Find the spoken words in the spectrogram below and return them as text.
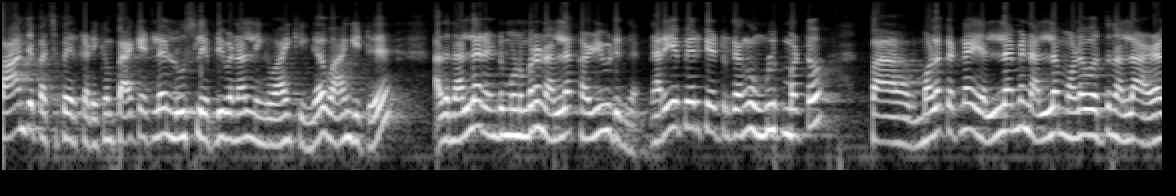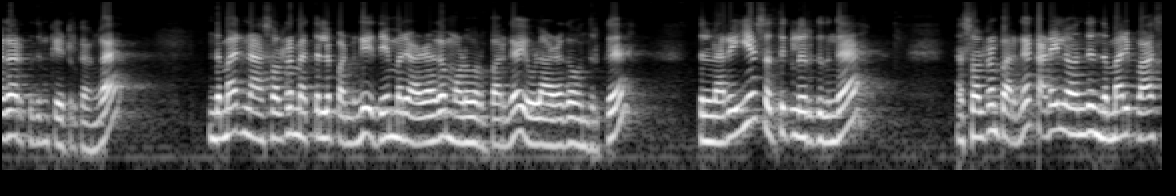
காஞ்ச பச்சைப்பயிர் கிடைக்கும். பேக்கெட்டில் லூஸில் எப்படி வேணாலும் நீங்கள் வாங்கிக்கிங்க. வாங்கிட்டு அதை நல்லா ரெண்டு மூணு முறை நல்லா கழுவிடுங்க. நிறைய பேர் கேட்டிருக்காங்க உங்களுக்கு மட்டும் ப முளை கட்டினா எல்லாமே நல்லா முளை வருது நல்லா அழகாக இருக்குதுன்னு கேட்டிருக்காங்க. இந்த மாதிரி நான் சொல்கிற மெத்தடில் பண்ணுங்கள் இதே மாதிரி அழகாக முளை வரும் பாருங்கள் எவ்வளோ அழகாக வந்திருக்கு. இதில் நிறைய சத்துக்கள் இருக்குதுங்க. நான் சொல்கிறேன் பாருங்கள் கடையில் வந்து இந்த மாதிரி பாஸ்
